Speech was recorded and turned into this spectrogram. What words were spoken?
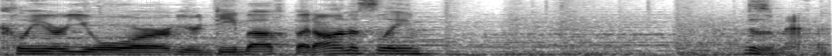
clear your your debuff, but honestly, it doesn't matter.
